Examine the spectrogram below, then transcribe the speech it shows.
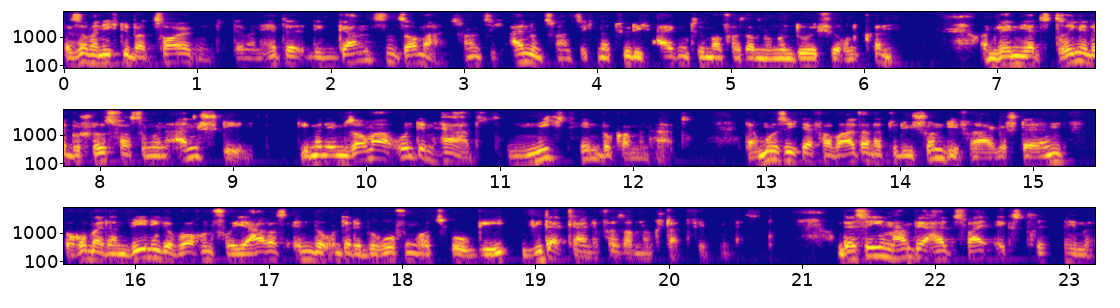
Das ist aber nicht überzeugend, denn man hätte den ganzen Sommer 2021 natürlich Eigentümerversammlungen durchführen können. Und wenn jetzt dringende Beschlussfassungen anstehen, die man im Sommer und im Herbst nicht hinbekommen hat, da muss sich der Verwalter natürlich schon die Frage stellen, warum er dann wenige Wochen vor Jahresende unter der Berufung auf 2G wieder keine Versammlung stattfinden lässt. Und deswegen haben wir halt zwei Extreme.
